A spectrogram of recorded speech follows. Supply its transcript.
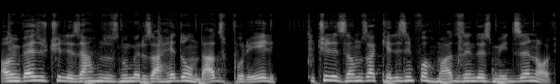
ao invés de utilizarmos os números arredondados por ele, utilizamos aqueles informados em 2019.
